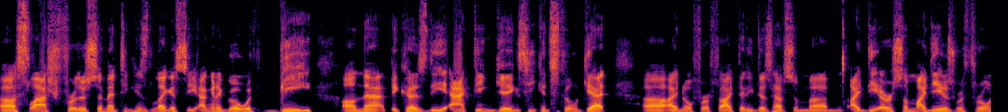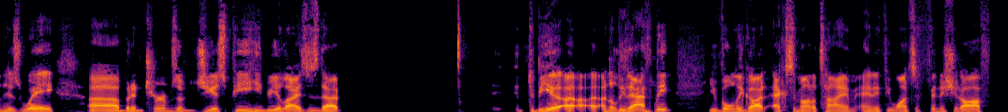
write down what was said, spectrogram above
uh, slash further cementing his legacy? I'm going to go with B on that because the acting gigs he can still get. Uh, I know for a fact that he does have some um, idea or some ideas were thrown his way, uh, but in terms of GSP he realizes that to be a, a, an elite athlete, you've only got X amount of time, and if he wants to finish it off,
